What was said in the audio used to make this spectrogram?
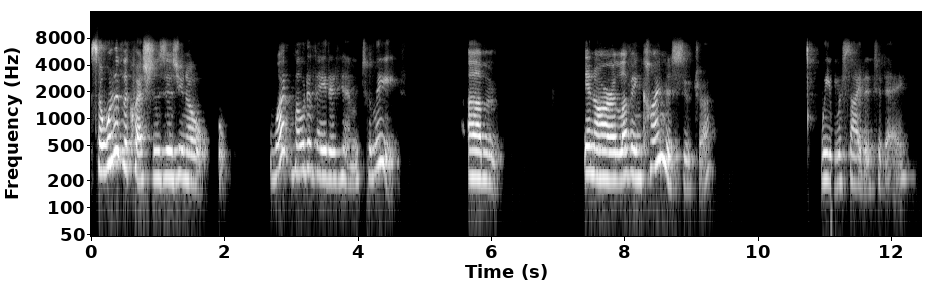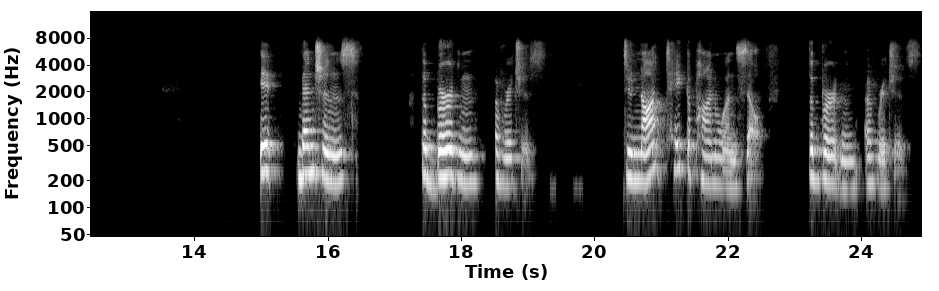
so one of the questions is, you know, what motivated him to leave? Um, in our loving kindness sutra, we recited today, it mentions the burden of riches. Do not take upon oneself the burden of riches.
